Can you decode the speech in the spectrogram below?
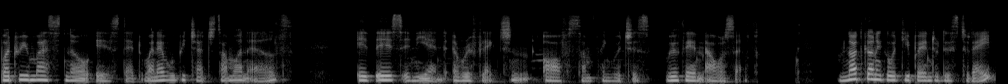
What we must know is that whenever we judge someone else, it is in the end a reflection of something which is within ourselves. I'm not going to go deeper into this today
